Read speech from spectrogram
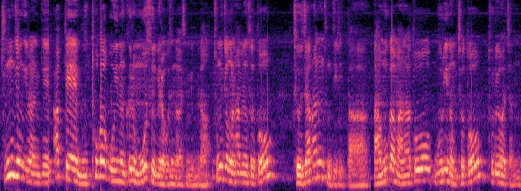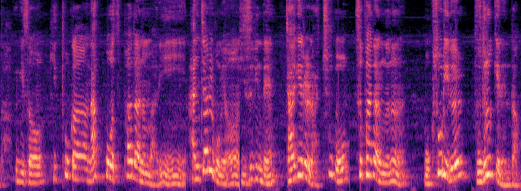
중정이라는 게 앞에 무토가 보이는 그런 모습이라고 생각하시면 됩니다. 중정을 하면서도 저장하는 성질이 있다. 나무가 많아도 물이 넘쳐도 두려워하지 않는다. 여기서 기토가 낮고 습하다는 말이 한자를 보면 비습인데 자기를 낮추고 습하다는 거는 목소리를 부드럽게 낸다.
